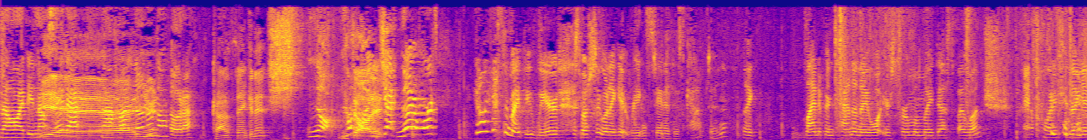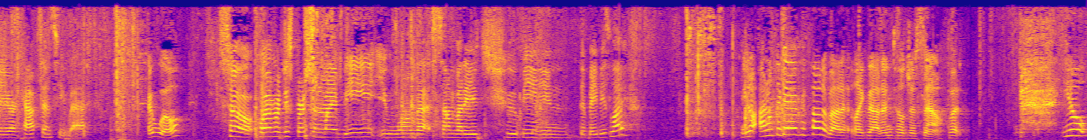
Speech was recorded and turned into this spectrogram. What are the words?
no, I did not say that. Yeah, Uh-huh. No, no, you- no. Laura. Kind of thinking it. No, You come thought on, it. Jack. Not a word. You know, I guess it might be weird, especially when I get reinstated as captain. Like, line up in 10 and I want your sperm on my desk by lunch. And what if you don't get your captaincy back? I will. So, whoever this person might be, you want that somebody to be in the baby's life? You know, I don't think I ever thought about it like that until just now. But, you know,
